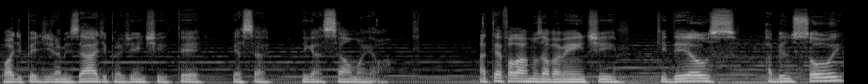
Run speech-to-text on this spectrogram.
pode pedir amizade para a gente ter essa ligação maior. Até falarmos novamente, que Deus abençoe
